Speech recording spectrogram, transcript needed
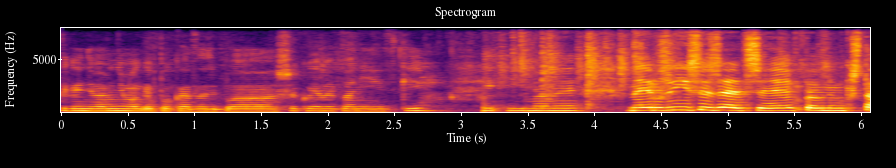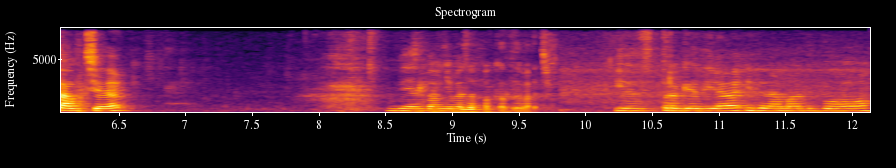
Tego nie wam nie mogę pokazać, bo szykujemy panieński. I, I mamy najróżniejsze rzeczy w pewnym kształcie. Więc wam nie będę pokazywać. Jest tragedia i dramat, bo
